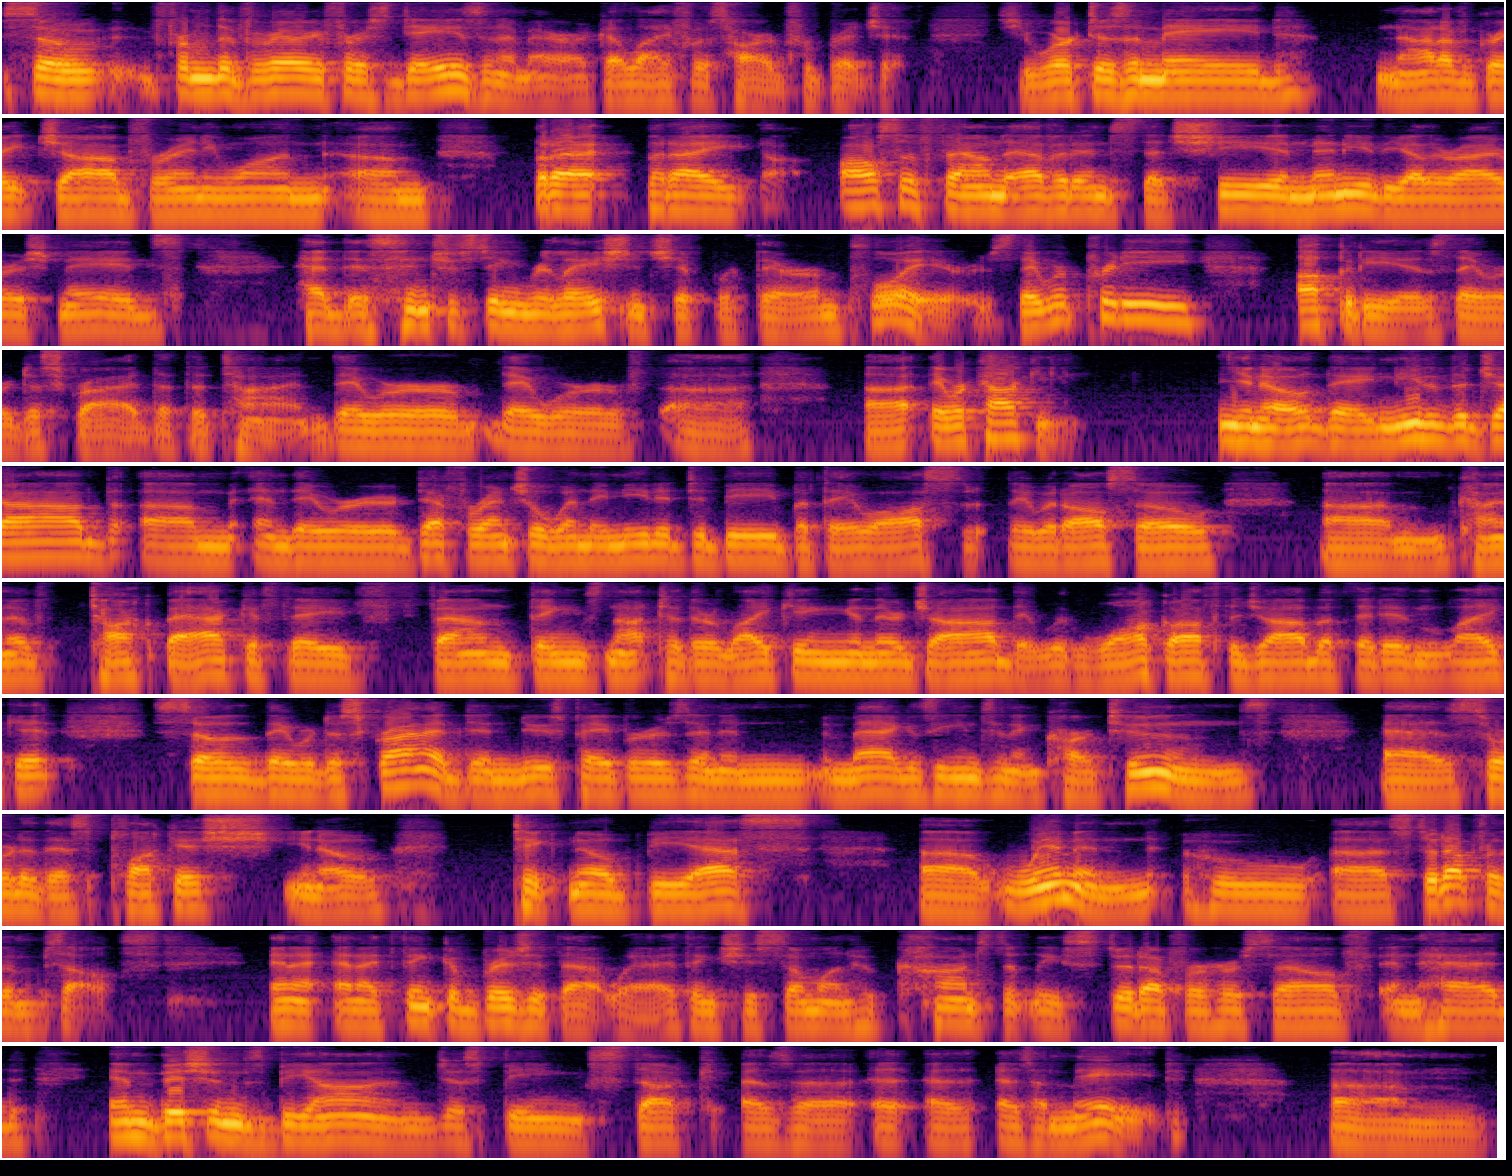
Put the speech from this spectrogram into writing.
so from the very first days in America, life was hard for Bridget. She worked as a maid, not a great job for anyone. Um, but I, but I also found evidence that she and many of the other Irish maids had this interesting relationship with their employers. They were pretty uppity, as they were described at the time. They were, they were, uh, uh, they were cocky. You know, they needed the job, um, and they were deferential when they needed to be, but they also, they would also um, kind of talk back if they found things not to their liking in their job. They would walk off the job if they didn't like it. So they were described in newspapers and in magazines and in cartoons as sort of this pluckish, you know, take no BS uh, women who uh, stood up for themselves. And I, and I think of Bridget that way. I think she's someone who constantly stood up for herself and had ambitions beyond just being stuck as a as, as a maid. Um,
